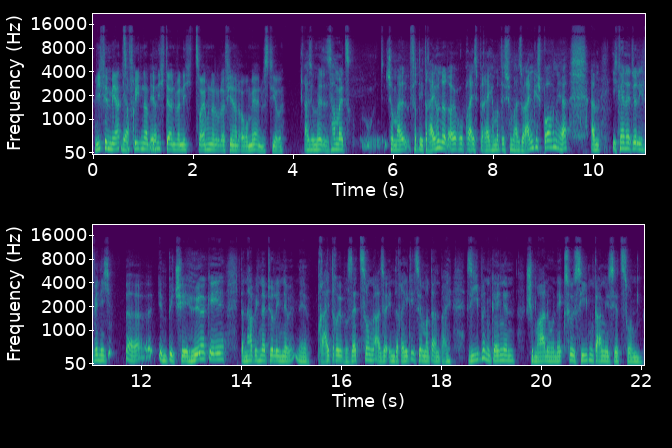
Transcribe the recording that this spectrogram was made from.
Wie viel mehr ja. zufriedener bin ja. ich denn, wenn ich 200 oder 400 Euro mehr investiere? Also das haben wir jetzt schon mal für die 300 Euro Preisbereich haben wir das schon mal so angesprochen. Ja, ähm, ich kann natürlich, wenn ich äh, im Budget höher gehe, dann habe ich natürlich eine, eine breitere Übersetzung. Also in der Regel sind wir dann bei sieben Gängen. Shimano Nexus Siebengang ist jetzt so ein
